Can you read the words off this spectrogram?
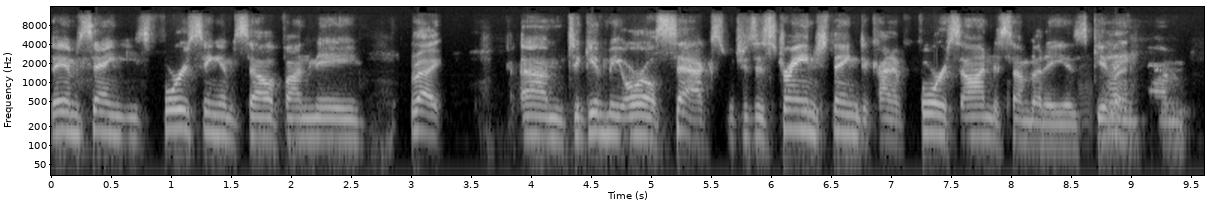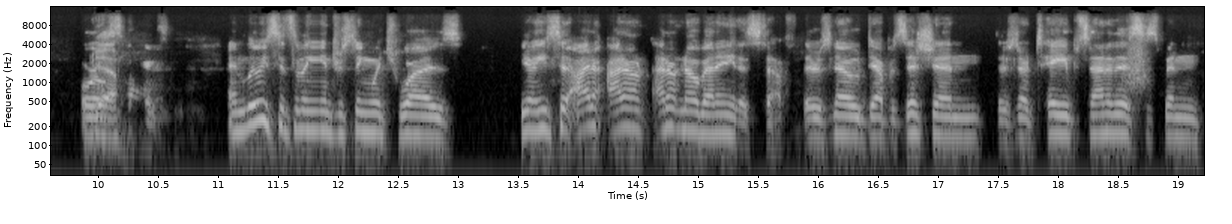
them saying he's forcing himself on me Right. um, to give me oral sex, which is a strange thing to kind of force onto somebody, is giving Right. them oral Yeah. sex. And Louis said something interesting, which was, you know, he said, I don't, I don't, I don't know about any of this stuff. There's no deposition, there's no tapes, none of this has been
